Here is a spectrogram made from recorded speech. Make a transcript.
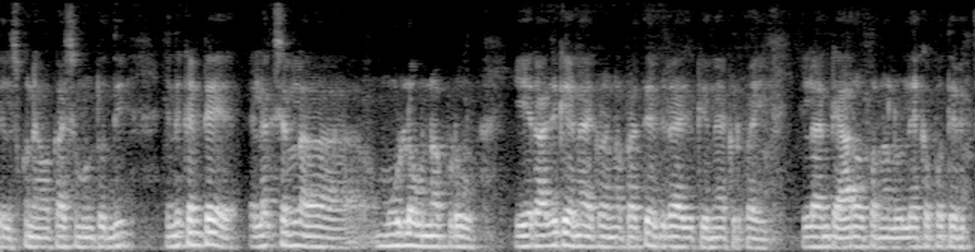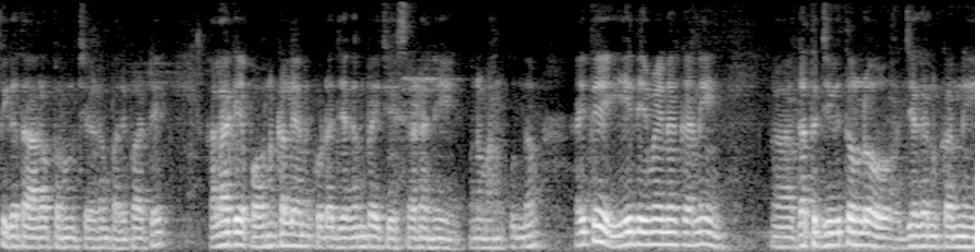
తెలుసుకునే అవకాశం ఉంటుంది. ఎందుకంటే ఎలక్షన్ల మూడ్లో ఉన్నప్పుడు ఏ రాజకీయ నాయకుడైనా ప్రత్యర్థి రాజకీయ నాయకుడిపై ఇలాంటి ఆరోపణలు లేకపోతే వ్యక్తిగత ఆరోపణలు చేయడం పరిపాటే. అలాగే పవన్ కళ్యాణ్ కూడా జగన్పై చేశాడని మనం అనుకుందాం. అయితే ఏదేమైనా కానీ గత జీవితంలో జగన్ కొన్ని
